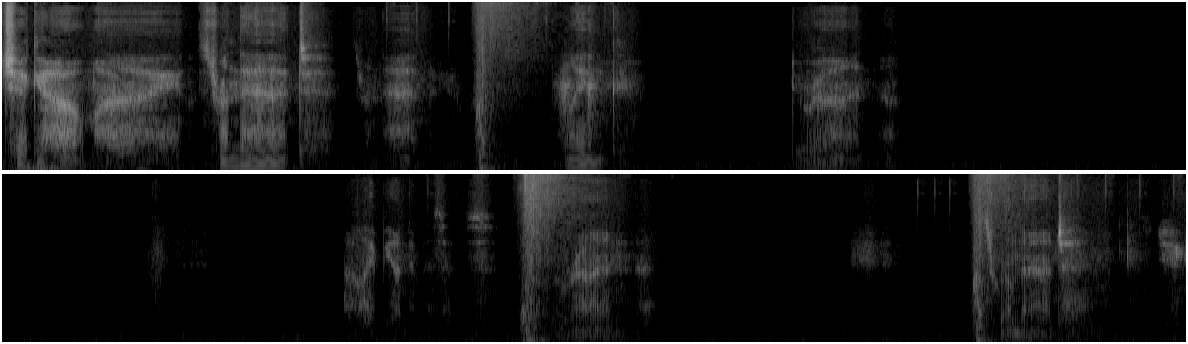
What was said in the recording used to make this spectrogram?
Check out my. Let's run that. Let's run that. Link. Do run. I like Beyond Nemesis. Run. Let's run that. Check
